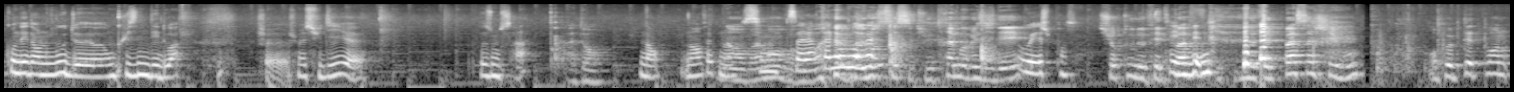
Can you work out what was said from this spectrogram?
Qu'on est dans le mood, euh, on cuisine des doigts. Je, je me suis dit, euh, faisons ça. Attends. Non, non, en fait, non. Non, Sinon, vraiment. ça a l'air vraiment, tellement mauvais. vraiment, ça, c'est une très mauvaise idée. Oui, je pense. Surtout, ne faites, pas, ne faites pas ça chez vous. On peut peut-être prendre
